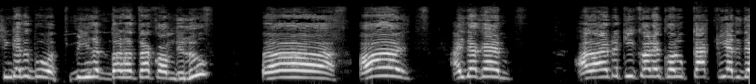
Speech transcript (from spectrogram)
সিংকাতে বিশ হাজার দশ হাজার টাকা কম দিলু। দেখেন। আর এটা কি করে করুক কাক কিয়া দিতে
